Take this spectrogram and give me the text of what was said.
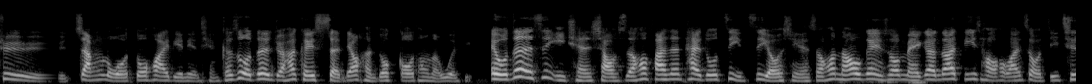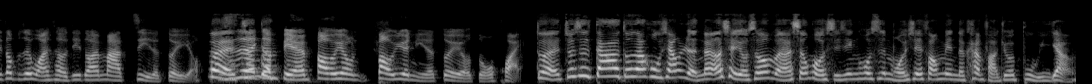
去张罗多花一点点钱，可是我真的觉得他可以省掉很多沟通的问题。哎、欸，我真的是以前小时候发生太多自己自由行的时候，然后我跟你说，每个人都在低头玩手机，其实都不是玩手机，都在骂自己的队友，对，只是在跟别人抱怨抱怨你的队友多坏。对，就是大家都在互相忍耐，而且有时候本来生活习性或是某一些方面的看法就会不一样，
